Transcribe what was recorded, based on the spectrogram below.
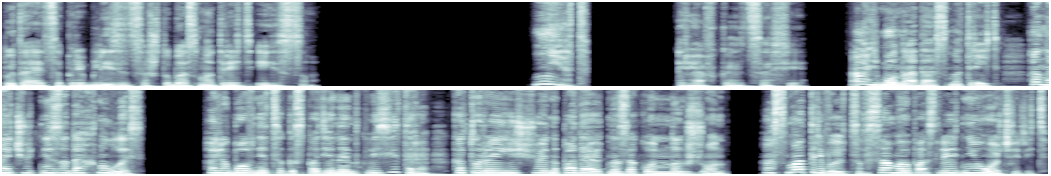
пытается приблизиться, чтобы осмотреть Иссу. «Нет», — рявкает Софи. «Альму надо осмотреть, она чуть не задохнулась. А любовницы господина Инквизитора, которые еще и нападают на законных жен, осматриваются в самую последнюю очередь».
